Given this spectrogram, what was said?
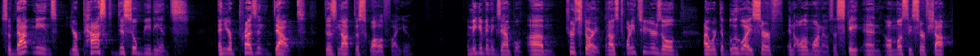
So that means your past disobedience and your present doubt does not disqualify you. Let me give you an example. Um, true story. When I was 22 years old, I worked at Blue Hawaii Surf in Ala Moana. It was a skate and oh, mostly surf shop,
